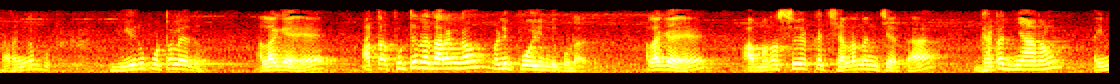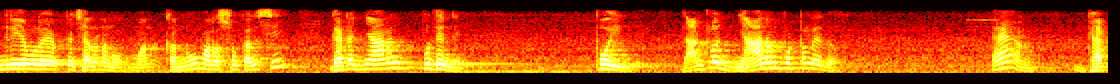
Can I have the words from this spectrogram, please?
తరంగం పుట్టింది నీరు పుట్టలేదు. అలాగే అత పుట్టిన తరంగం మళ్ళీ పోయింది కూడా అలాగే ఆ మనస్సు యొక్క చలనం చేత ఘట జ్ఞానం ఇంద్రియముల యొక్క చలనము మన కన్ను మనస్సు కలిసి ఘట జ్ఞానం పుట్టింది. పోయింది. దాంట్లో జ్ఞానం పుట్టలేదు. ఘట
